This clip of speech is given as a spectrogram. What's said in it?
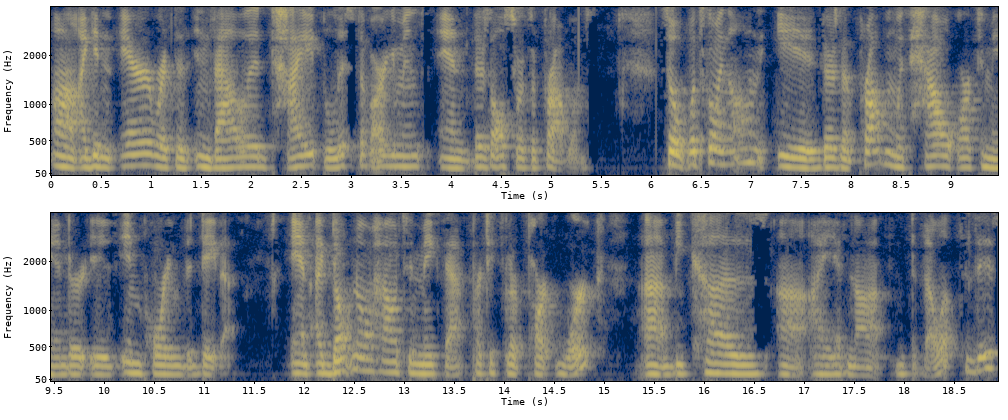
uh, I get an error where it says invalid type list of arguments and there's all sorts of problems. So what's going on is there's a problem with how R Commander is importing the data. And I don't know how to make that particular part work uh, because uh, I have not developed this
